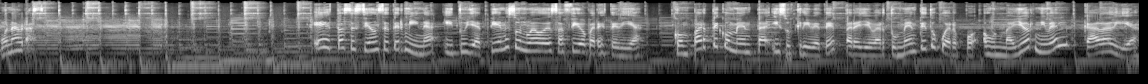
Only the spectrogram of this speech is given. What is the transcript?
Un abrazo. Esta sesión se termina y tú ya tienes un nuevo desafío para este día. Comparte, comenta y suscríbete para llevar tu mente y tu cuerpo a un mayor nivel cada día.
